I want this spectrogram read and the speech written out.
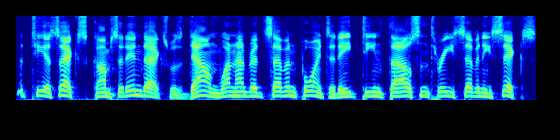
The TSX Composite Index was down 107 points at 18,376.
